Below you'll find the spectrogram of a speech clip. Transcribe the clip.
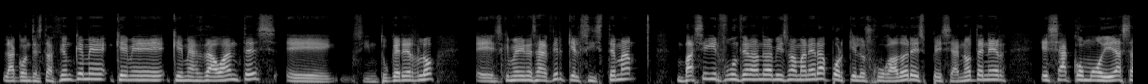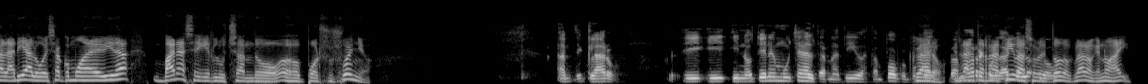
la contestación que me, que me, que me has dado antes, eh, sin tú quererlo, es que me vienes a decir que el sistema va a seguir funcionando de la misma manera porque los jugadores, pese a no tener esa comodidad salarial o esa comodidad de vida, van a seguir luchando eh, por su sueño. Claro. Y, no tienen muchas alternativas tampoco. Claro, la alternativa sobre todo, claro que no hay.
